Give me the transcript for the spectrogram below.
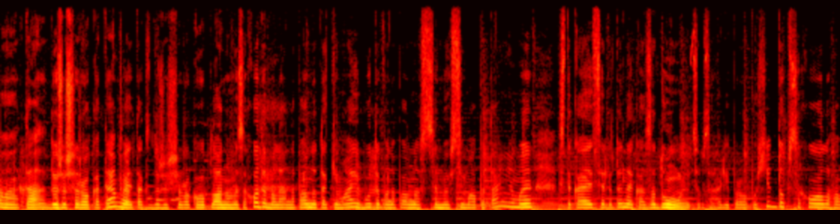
А, Так, дуже широка тема, і так з дуже широкого плану ми заходимо, але напевно так і має бути, бо напевно з цими всіма питаннями стикається людина, яка задумується взагалі про похід до психолога,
